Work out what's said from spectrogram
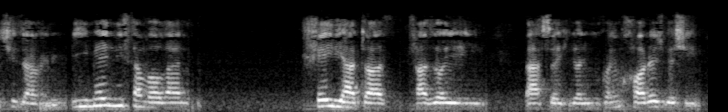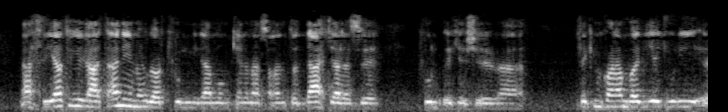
چیزم یعنی ایمیل نیستم واقعا. خیلی حتی از فضای این بحثایی که داریم می‌کنیم خارج بشیم. مسئولیتی که قطعا یه مقدار طول میدم ممکنه مثلا تا ده جلسه طول بکشه و فکر می‌کنم باید یه جوری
